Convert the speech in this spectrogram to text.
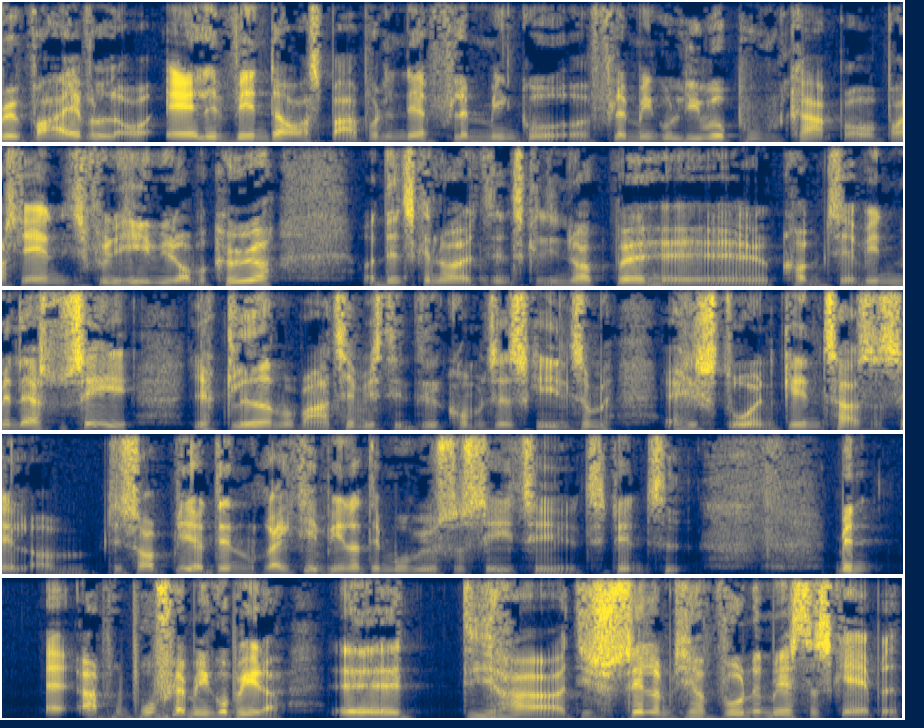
revival, og alle venter også bare på den der Flamingo, Flamingo Liverpool kamp, og Brasilien er selvfølgelig helt vildt op at køre, og den skal, nok, den skal de nok øh, komme til at vinde. Men lad os nu se, jeg glæder mig bare til, hvis det, det kommer til at ske, ligesom at historien gentager sig selv, og det så bliver den rigtige vinder, det må vi jo så se til, til den tid. Men apropos Flamingo, Peter, øh, de har, de, selvom de har vundet mesterskabet,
